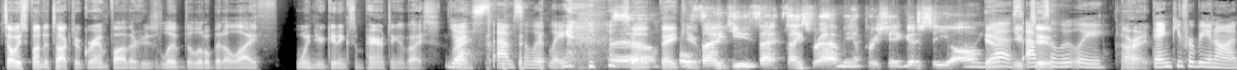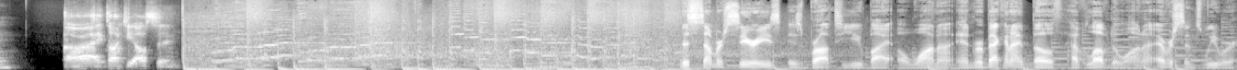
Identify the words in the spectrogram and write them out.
it's always fun to talk to a grandfather who's lived a little bit of life when you're getting some parenting advice. right? Yes, absolutely. So, thank well, you. Thank you. Th- thanks for having me. I appreciate it. Good to see you all. oh, Yeah, yes, you too. absolutely. All right. Thank you for being on. All right. Talk to y'all soon. This summer series is brought to you by Awana, and Rebecca and I both have loved Awana ever since we were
